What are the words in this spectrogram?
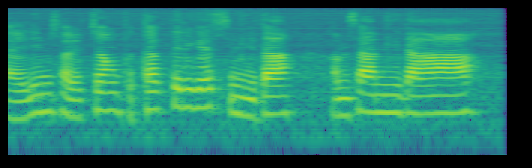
알림 설정 부탁드리겠습니다. 감사합니다.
